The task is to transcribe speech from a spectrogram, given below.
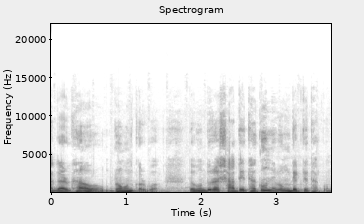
আগারঘাও ভ্রমণ করব। তো বন্ধুরা সাথে থাকুন এবং দেখতে থাকুন।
